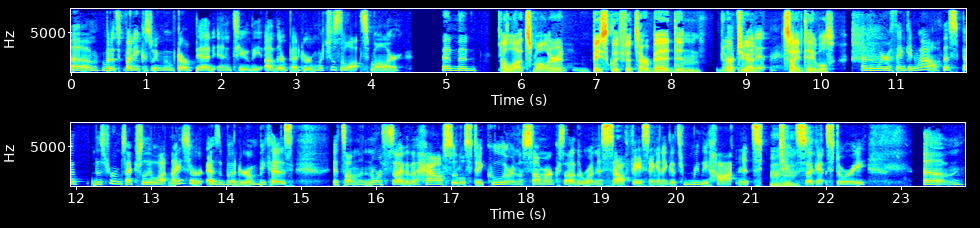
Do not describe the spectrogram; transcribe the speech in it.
Um, but it's funny because we moved our bed into the other bedroom, which is a lot smaller. And then A lot smaller. It basically fits our bed and our two side tables. And then we were thinking, wow, this bed, this room's actually a lot nicer as a bedroom because it's on the north side of the house, so it'll stay cooler in the summer. Because the other one is south facing, and it gets really hot, and it's two Mhm. second story. Um,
